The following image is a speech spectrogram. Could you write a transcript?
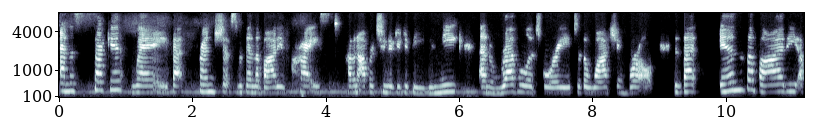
And the second way that friendships within the body of Christ have an opportunity to be unique and revelatory to the watching world is that in the body of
